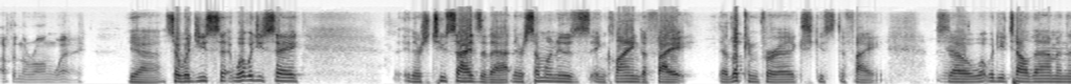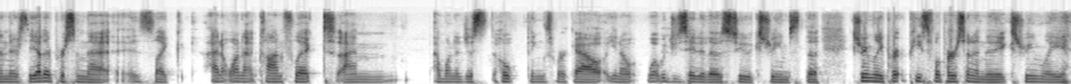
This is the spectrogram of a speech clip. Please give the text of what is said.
up in the wrong way. Yeah. So would you say what would you say there's two sides of that. There's someone who's inclined to fight. They're looking for an excuse to fight. So yeah. what would you tell them? And then there's the other person that is like, I don't want to conflict. I'm I want to just hope things work out. You know, what would you say to those two extremes? The extremely per- peaceful person and the extremely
